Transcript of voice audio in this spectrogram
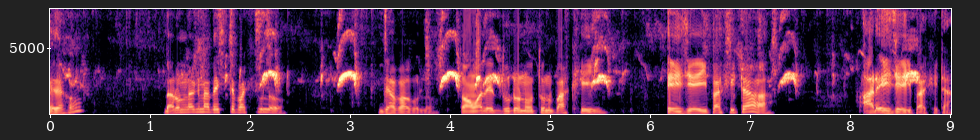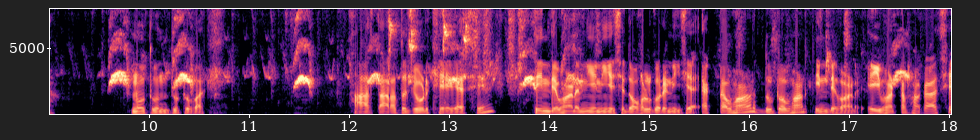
এই দেখো, দারুণ লাগে না দেখতে পাখিগুলো? জাবাগুলো। তো আমাদের দুটো নতুন পাখি, এই যে এই পাখিটা আর এই যে এই পাখিটা, নতুন দুটো পাখি। আর তারা তো জোর খেয়ে গেছে, তিনটে ভাঁড় নিয়ে নিয়েছে, দখল করে নিয়েছে। একটা ভাঁড়, দুটো ভাঁড়, তিনটে ভাঁড়। এই ভাঁড়টা ফাঁকা আছে,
